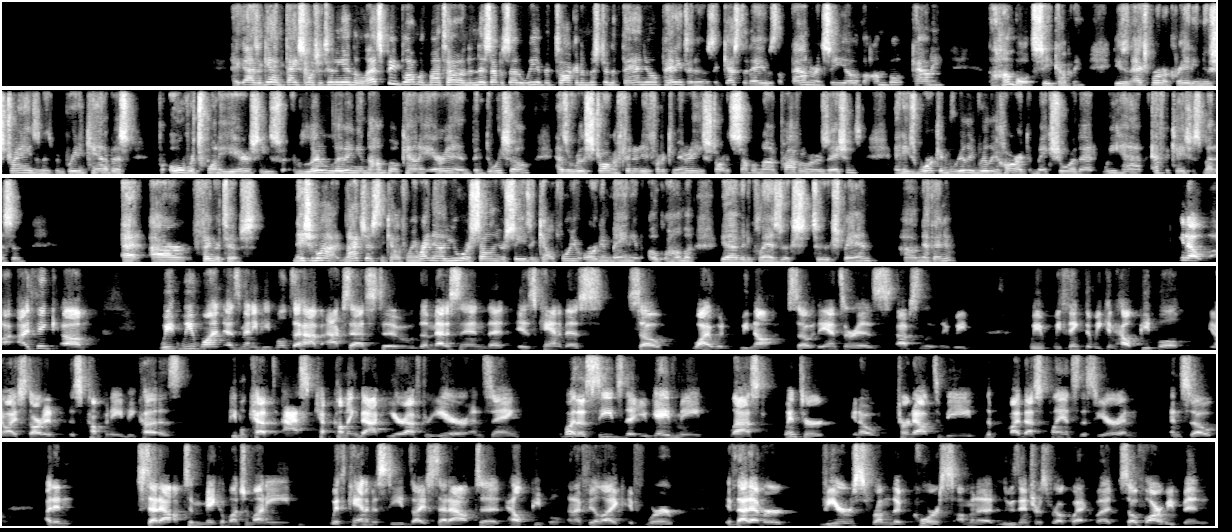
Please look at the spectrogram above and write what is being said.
Hey guys, again, thanks so much for tuning in to Let's Be Blunt with Montel. And in this episode, we have been talking to Mr. Nathanial Pennington, who's the guest today, who's the founder and CEO of the Humboldt County the Humboldt Seed Company. He's an expert on creating new strains and has been breeding cannabis for over 20 years. He's living in the Humboldt County area and been doing so. Has a really strong affinity for the community. He started several nonprofit organizations, and he's working really, really hard to make sure that we have efficacious medicine at our fingertips nationwide, not just in California. Right now, you are selling your seeds in California, Oregon, Maine, and Oklahoma. Do you have any plans to, ex- to expand uh, Nathanial? You know, I think um, we we want as many people to have access to the medicine that is cannabis. So why would we not? So the answer is absolutely. We we we think that we can help people. You know, I started this company because people kept ask kept coming back year after year and saying, "Boy, those seeds that you gave me last winter you know turned out to be the my best plants this year and and so i didn't set out to make a bunch of money with cannabis seeds. I set out to help people. And i feel like if we're if that ever veers from the course i'm going to lose interest real quick. But so far we've been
